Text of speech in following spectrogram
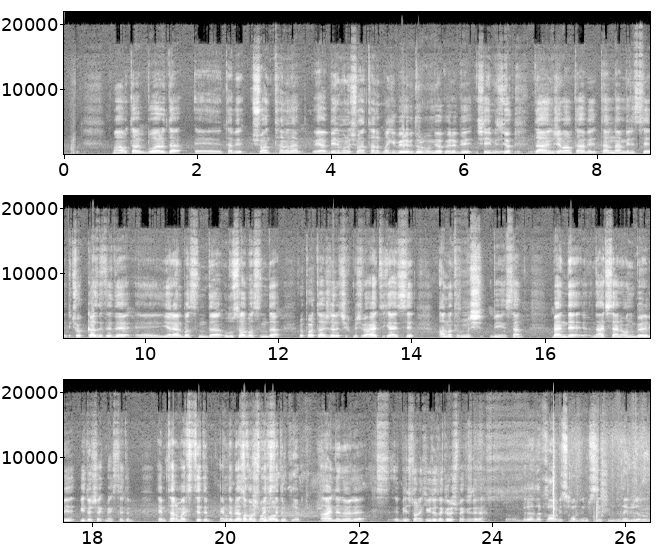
Mahmut abi bu arada e, tabii şu an tanınan veya benim onu şu an tanıtma gibi böyle bir durumum yok. Öyle bir şeyimiz yok. Daha önce Mahmut abi tanınan birisi. Çok gazetede, e, yerel basında, ulusal basında röportajlara çıkmış ve hayat hikayesi anlatılmış bir insan. Ben de naçizane onu böyle bir video çekmek istedim. Hem tanımak istedim hem de biraz Tanışma konuşmak istedim. muhabbeti. Aynen öyle. Bir sonraki videoda görüşmek üzere. Birer de kahve ısmarlayayım size şimdi ne güzel olur.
